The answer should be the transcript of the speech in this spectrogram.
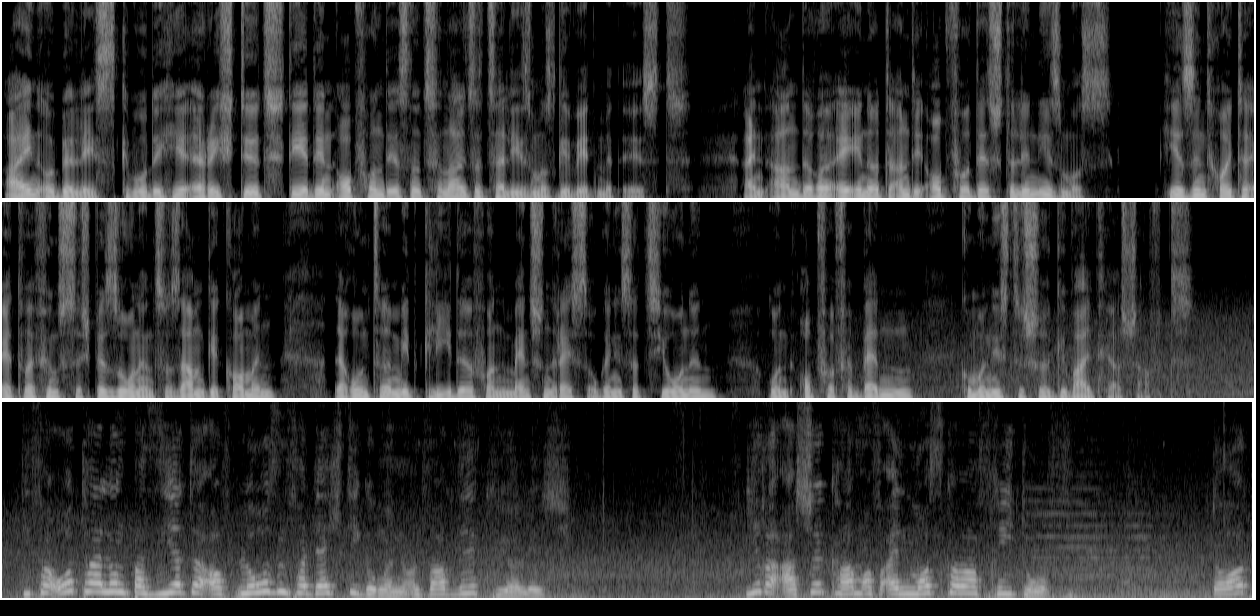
Ein Obelisk wurde hier errichtet, der den Opfern des Nationalsozialismus gewidmet ist. Ein anderer erinnert an die Opfer des Stalinismus, hier sind heute etwa 50 Personen zusammengekommen, darunter Mitglieder von Menschenrechtsorganisationen und Opferverbänden kommunistischer Gewaltherrschaft. Die Verurteilung basierte auf bloßen Verdächtigungen und war willkürlich. Ihre Asche kam auf einen Moskauer Friedhof. Dort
